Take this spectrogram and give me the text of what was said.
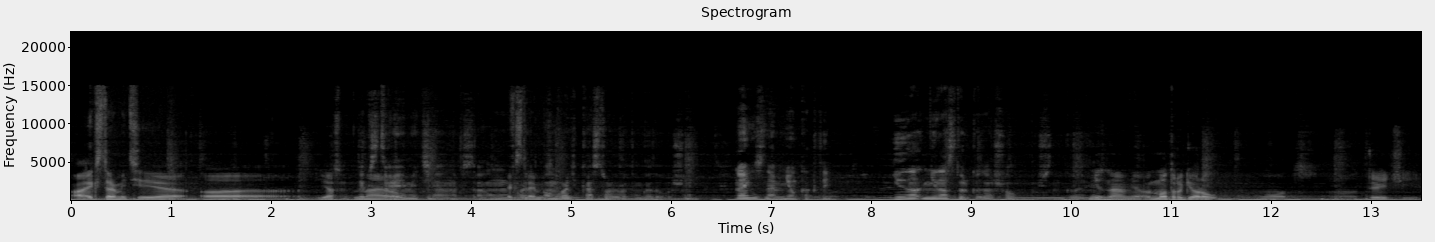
а, Extremity, э, я вспоминаю... Extremity, он, он вроде- Extremity. он тоже в этом году вышел. Ну, я не знаю, мне он как-то не, на- не настолько зашел, честно говоря. Не знаю, меня Motor Girl, вот, третий,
